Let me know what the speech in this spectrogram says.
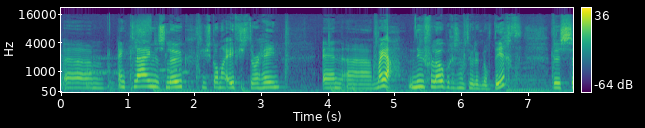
Um, en klein, dus leuk. Dus je kan er eventjes doorheen. En, maar ja, nu voorlopig is het natuurlijk nog dicht. Dus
